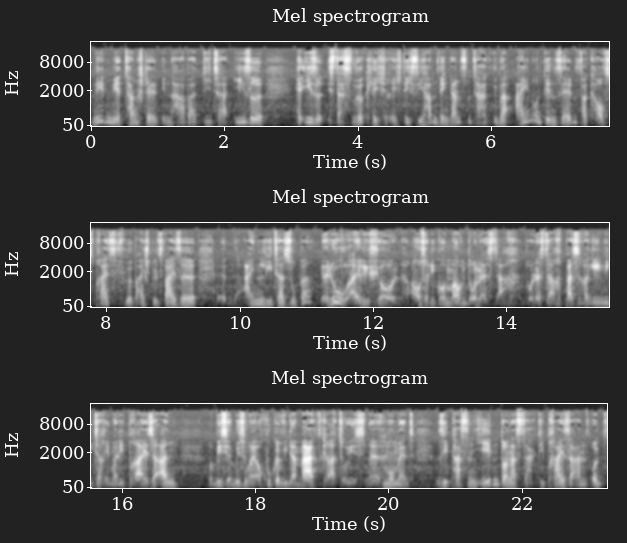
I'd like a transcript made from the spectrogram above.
Neben mir Tankstelleninhaber Dieter Isel. Herr Isel, ist das wirklich richtig? Sie haben den ganzen Tag über ein und denselben Verkaufspreis für beispielsweise äh, einen Liter Super? Ja, nu, eigentlich schon. Außer die kommen auf den Donnerstag. Donnerstag passen wir gegen Mittag immer die Preise an. So ein bisschen müssen wir ja auch gucken, wie der Markt gerade so ist. Ne? Moment, Sie passen jeden Donnerstag die Preise an und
